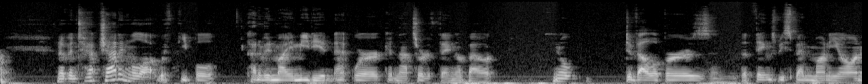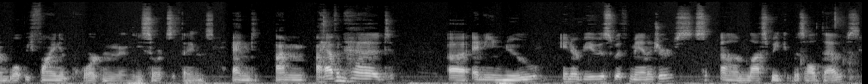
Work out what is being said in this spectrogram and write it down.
And I've been ch- chatting a lot with people, kind of in my immediate network and that sort of thing, about you know developers and the things we spend money on and what we find important and these sorts of things. And I'm I haven't had uh, any new interviews with managers. Um, last week it was all devs,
